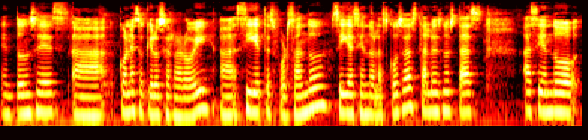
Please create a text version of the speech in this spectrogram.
Entonces, uh, con eso quiero cerrar hoy. Uh, síguete esforzando, sigue haciendo las cosas. Tal vez no estás haciendo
